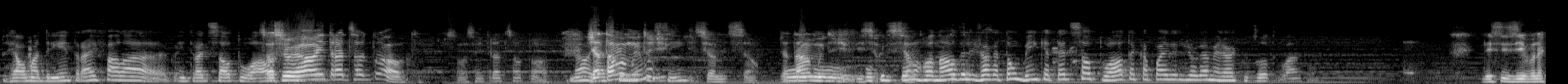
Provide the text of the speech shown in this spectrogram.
Real Madrid entrar e falar, entrar de salto alto. Só se o Real entrar de salto alto. Só se entrar de salto alto. Não, já tava muito assim. difícil assim. a missão. Já o, tava muito difícil. O Cristiano Ronaldo ele joga tão bem que até de salto alto é capaz de ele jogar melhor que os outros lá. Cara decisivo, né?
